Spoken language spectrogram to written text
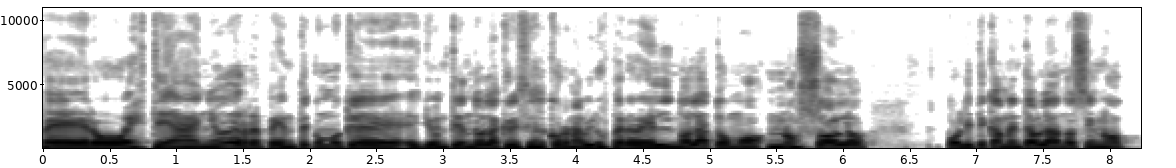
Pero este año, de repente, como que eh, yo entiendo la crisis del coronavirus, pero él no la tomó no solo políticamente hablando, sino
